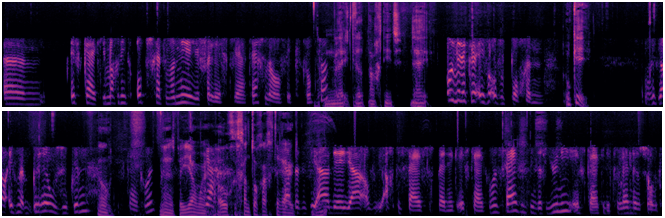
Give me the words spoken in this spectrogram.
Um, even kijken, je mag niet opscheppen wanneer je verlicht werd, hè, geloof ik. Klopt dat? Nee, dat mag niet. Nee. Oh, wil ik er even over pochen. Oké. Okay. Moet ik wel even mijn bril zoeken. Oh. Even kijken hoor. Ja, dat is wel jammer. Ja. Ogen gaan toch achteruit. Ja, dat is die AD, ja, of 58 ben ik. Even kijken hoor. 25 juni, even kijken, die kalender is ik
